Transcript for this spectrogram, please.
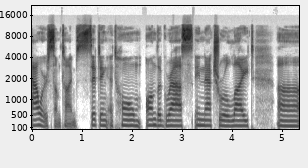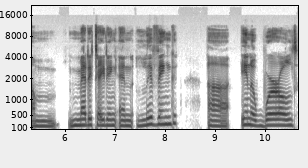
hours sometimes sitting at home on the grass in natural light, um, meditating and living uh, in a world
